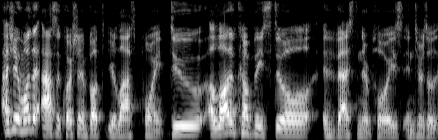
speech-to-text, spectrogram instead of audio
Actually, I wanted to ask a question about your last point. Do a lot of companies still invest in their employees in terms of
